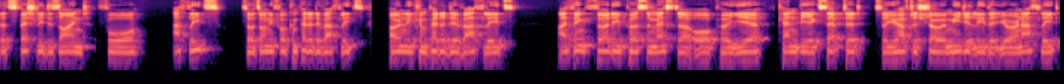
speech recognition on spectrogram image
that's specially designed for athletes. So it's only for competitive athletes, only competitive athletes. I think 30 per semester or per year can be accepted. So you have to show immediately that you're an athlete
